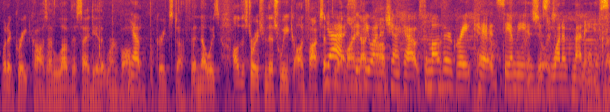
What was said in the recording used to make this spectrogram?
What a great cause. I love this idea that we're involved yep. in. Great stuff. And always all the stories from this week on fox17online.com. Yes, if you want to check out some other great kids. Yeah, Sami is just one of many. One of many. So.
